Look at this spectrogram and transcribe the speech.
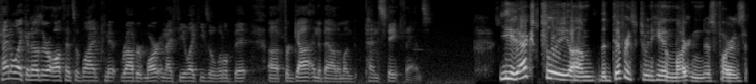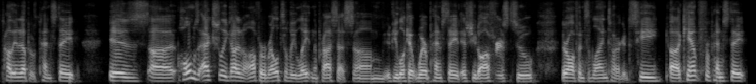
kind of like another offensive line commit, Robert Martin, I feel like he's a little bit uh, forgotten about among Penn State fans. He actually, um, the difference between he and Martin, as far as how they ended up at Penn State, is uh, Holmes actually got an offer relatively late in the process. Um, if you look at where Penn State issued offers to their offensive line targets, he uh, camped for Penn State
